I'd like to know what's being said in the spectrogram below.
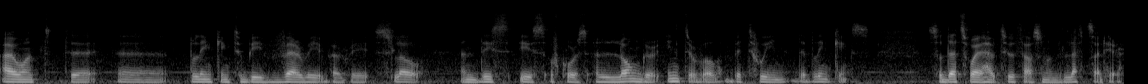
I want the uh, blinking to be very very slow. And this is of course a longer interval between the blinkings. So that's why I have 2000 on the left side here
